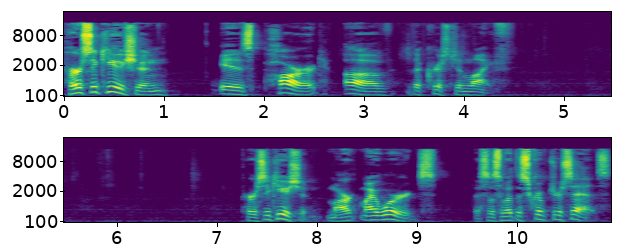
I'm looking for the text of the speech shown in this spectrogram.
Persecution is part of the Christian life. Persecution, mark my words, this is what the scripture says.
